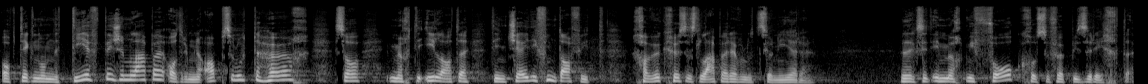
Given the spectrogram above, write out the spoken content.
Ob du irgendwo in einem Tief bist im Leben oder in einem absoluten Hoch. So, ich möchte dich einladen, die Entscheidung von David kann wirklich unser Leben revolutionieren. Weil er gesagt ich möchte meinen Fokus auf etwas richten.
